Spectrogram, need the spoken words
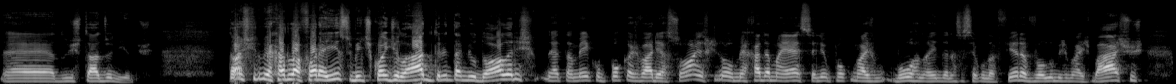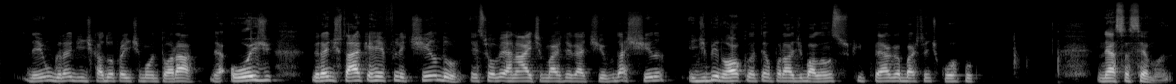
é, dos Estados Unidos. Então acho que no mercado lá fora é isso, Bitcoin de lado, 30 mil dólares, né, também com poucas variações, o mercado amanhece ali um pouco mais morno ainda nessa segunda-feira, volumes mais baixos, nenhum grande indicador para a gente monitorar né, hoje. Grande destaque é refletindo esse overnight mais negativo da China e de binóculo a temporada de balanços que pega bastante corpo nessa semana.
